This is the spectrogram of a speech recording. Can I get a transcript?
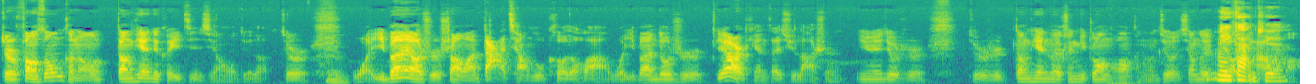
就是放松，可能当天就可以进行。我觉得，就是嗯我一般要是上完大强度课的话，我一般都是第二天再去拉伸，因为就是就是当天的身体状况可能就相对没感觉嘛。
